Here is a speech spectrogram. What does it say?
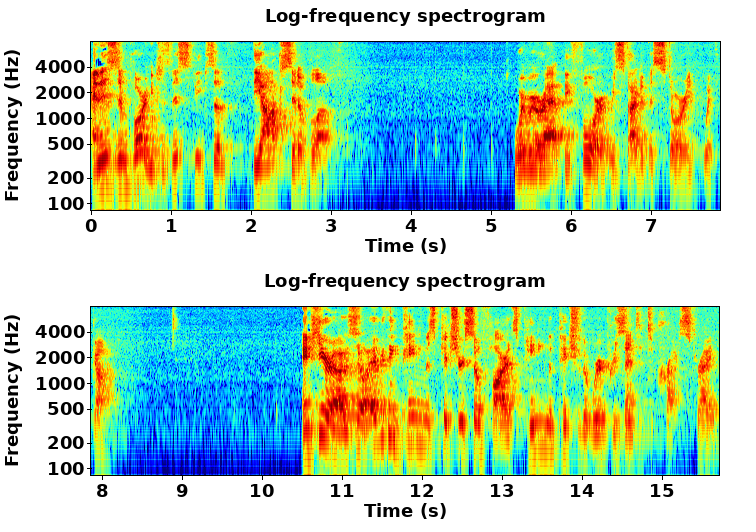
And this is important because this speaks of the opposite of love. Where we were at before we started this story with God. And here, uh, so everything painting this picture so far, it's painting the picture that we're presented to Christ, right?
